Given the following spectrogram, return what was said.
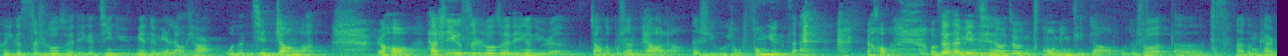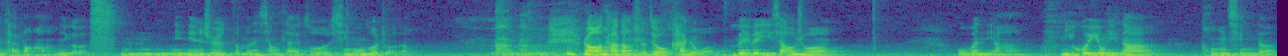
和一个四十多岁的一个妓女面对面聊天儿，我那紧张啊。然后她是一个四十多岁的一个女人，长得不是很漂亮，但是有一种风韵在。然后我在她面前我就莫名紧张，我就说呃，那咱们开始采访哈。那个，嗯，您您是怎么想起来做性工作者的？然后她当时就看着我，微微一笑说：“我问你哈，你会用你那同情的？”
